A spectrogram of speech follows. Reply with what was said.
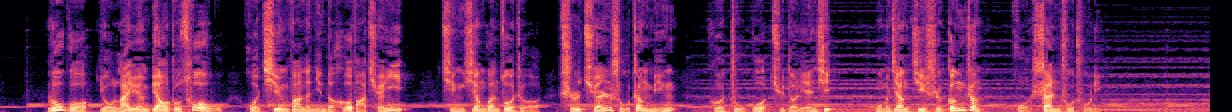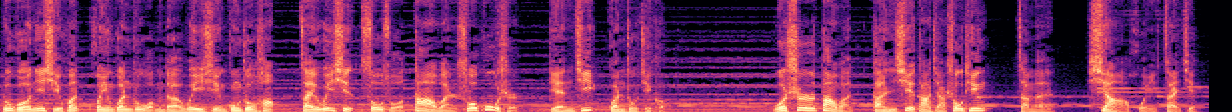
如果有来源标注错误或侵犯了您的合法权益，请相关作者持权属证明和主播取得联系，我们将及时更正或删除处理。如果您喜欢，欢迎关注我们的微信公众号。在微信搜索“大碗说故事”，点击关注即可。我是大碗，感谢大家收听，咱们下回再见。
